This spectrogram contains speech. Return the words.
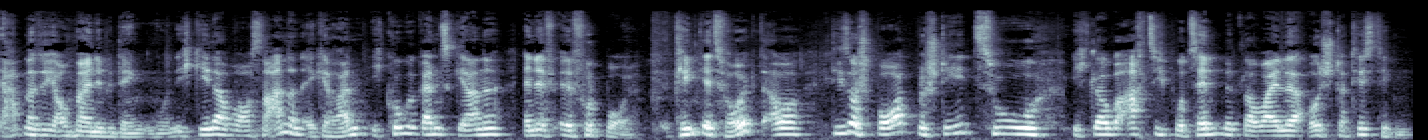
habe natürlich auch meine Bedenken und ich gehe da aber aus einer anderen Ecke ran. Ich gucke ganz gerne NFL Football. Klingt jetzt verrückt, aber dieser Sport besteht zu, ich glaube, 80 Prozent mittlerweile aus Statistiken.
